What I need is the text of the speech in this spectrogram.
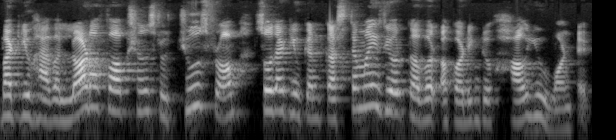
but you have a lot of options to choose from so that you can customize your cover according to how you want it.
